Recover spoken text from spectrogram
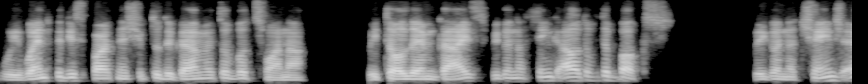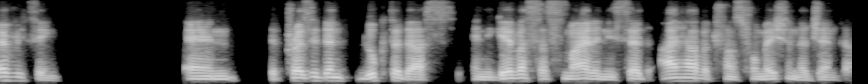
We went with this partnership to the government of Botswana. We told them, guys, we're going to think out of the box. We're going to change everything. And the president looked at us and he gave us a smile and he said, I have a transformation agenda.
